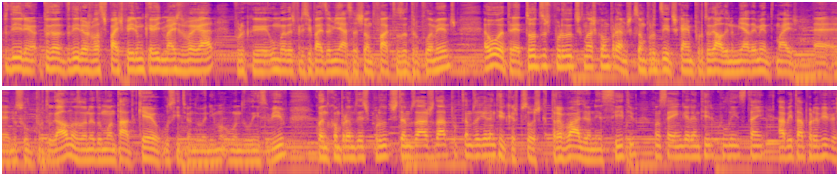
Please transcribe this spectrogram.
pedirem, pedir aos vossos pais para ir um bocadinho mais devagar, porque uma das principais ameaças são de facto os atropelamentos. A outra é todos os produtos que nós compramos, que são produzidos cá em Portugal e, nomeadamente, mais uh, uh, no sul de Portugal, na zona do Montado, que é o sítio onde o, onde o lince vive. Quando compramos esses produtos, estamos a ajudar porque estamos a garantir que as pessoas que trabalham nesse sítio conseguem garantir que o lince tem habitat para viver.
